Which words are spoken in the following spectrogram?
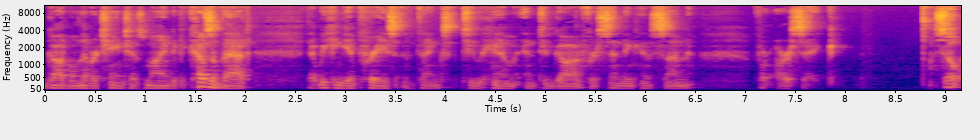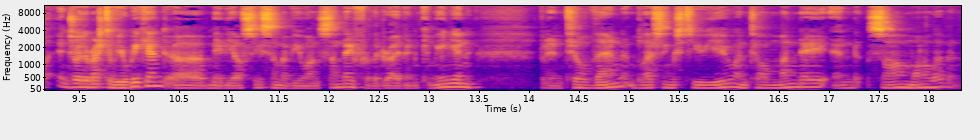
God will never change his mind because of that, that we can give praise and thanks to him and to God for sending his son for our sake. So enjoy the rest of your weekend. Uh, maybe I'll see some of you on Sunday for the drive-in communion. But until then, blessings to you until Monday and Psalm 111.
